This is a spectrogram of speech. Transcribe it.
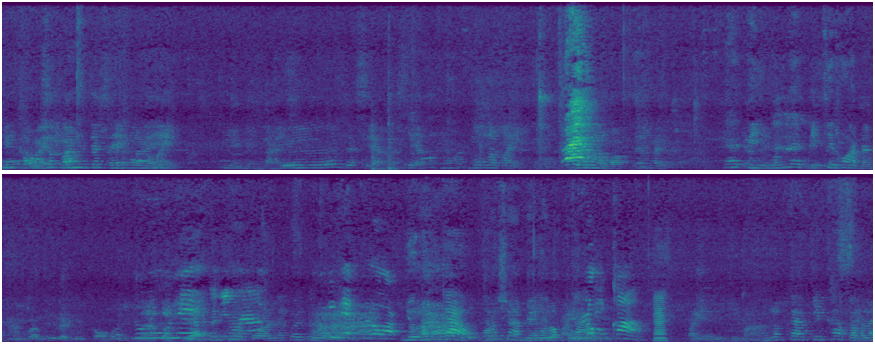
กินเขาสักวันจะเสียไปไหนเออจะเสียเสียมุ่งละใหม่เล่นหรอบอกเล่นใหม่ปีมันแม่ปีที่หอดนะคนที่เลยที่เขาว่าก่อนเล่นปีที่หอดก่อนแล้วก็อยู่รอบเก้าชาชาอยู่รอบเก้าฮะไปที่มาอยู่รอบเก้ากินข้าวกับอะไร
